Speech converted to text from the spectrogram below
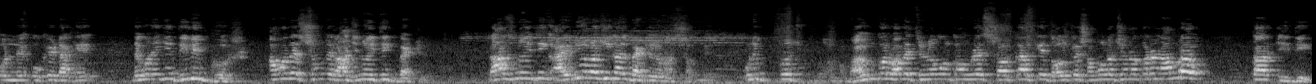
করলে ওকে ডাকে। দেখুন, এই যে দিলীপ ঘোষ, আমাদের সঙ্গে রাজনৈতিক ব্যাটল রাজনৈতিক আইডিওলজিক্যাল ব্যাটল ওনার সঙ্গে। উনি ভয়ঙ্কর ভাবে তৃণমূল কংগ্রেস সরকারকে দলকে সমালোচনা করেন আমরাও তার দিই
